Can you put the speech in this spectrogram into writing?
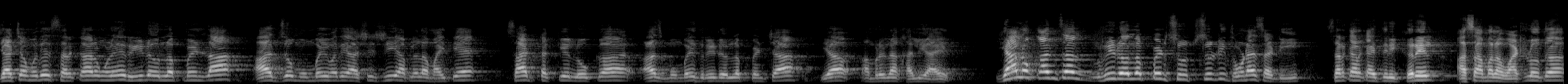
ज्याच्यामध्ये सरकारमुळे रिडेव्हलपमेंटला आज जो मुंबईमध्ये अशीशी आपल्याला माहिती आहे साठ टक्के लोक आज मुंबईत रिडेव्हलपमेंटच्या या अमरेला खाली आहेत. या लोकांचं रिडेव्हलपमेंट सुटसुटीत होण्यासाठी सरकार काहीतरी करेल असं आम्हाला वाटलं होतं.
